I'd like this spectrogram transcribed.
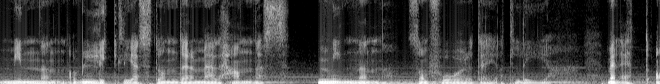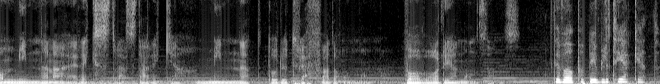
Minnen av lyckliga stunder med Hannes. Minnen som får dig att le. Men ett av minnena är extra starka. Minnet då du träffade honom. Var var det någonstans? Det var på biblioteket.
